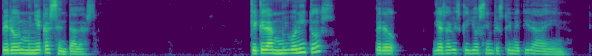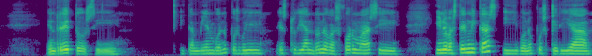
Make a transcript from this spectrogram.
pero en muñecas sentadas que quedan muy bonitos pero ya sabéis que yo siempre estoy metida en, en retos y, también, bueno, pues voy estudiando nuevas formas y, y nuevas técnicas y, bueno, pues quería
